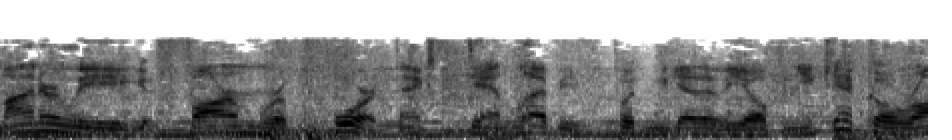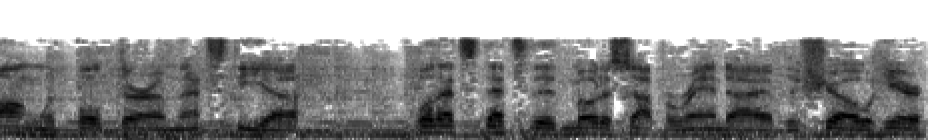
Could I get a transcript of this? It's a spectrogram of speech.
minor league farm report. Thanks to Dan Levy for putting together the open. You can't go wrong with Bull Durham. That's the uh, well, that's that's the modus operandi of the show here.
